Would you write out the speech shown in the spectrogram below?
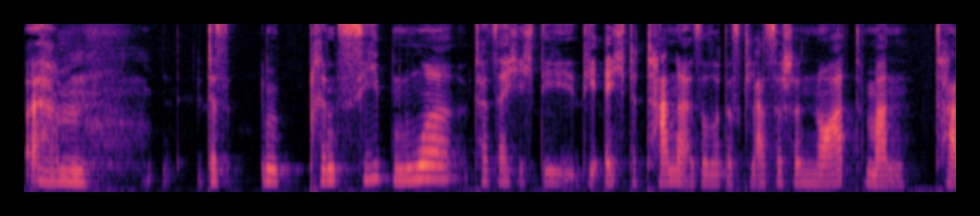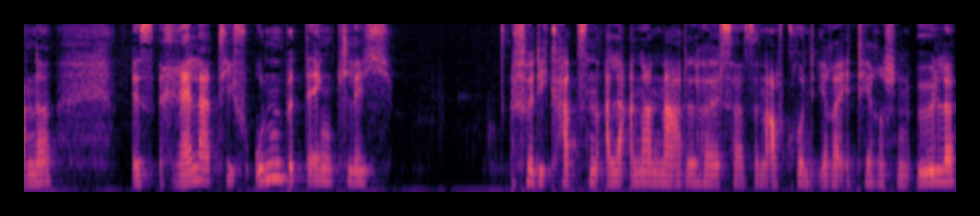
ähm, dass im Prinzip nur tatsächlich die, die echte Tanne, also so das klassische Nordmann Tanne ist relativ unbedenklich für die Katzen. Alle anderen Nadelhölzer sind aufgrund ihrer ätherischen Öle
